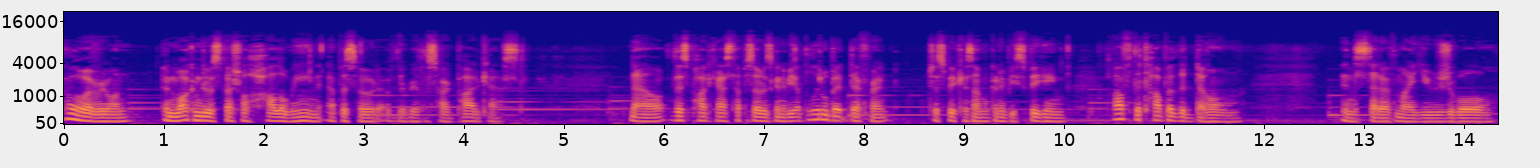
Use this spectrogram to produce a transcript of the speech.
Hello, everyone, and welcome to a special Halloween episode of the Real is Hard podcast. Now, this podcast episode is going to be a little bit different just because I'm going to be speaking off the top of the dome instead of my usual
